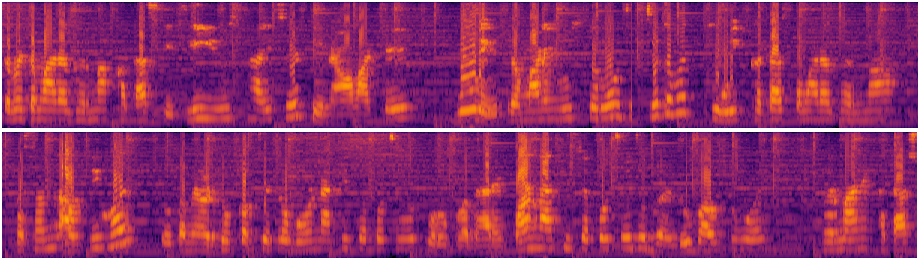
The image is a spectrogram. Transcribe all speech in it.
તમે તમારા ઘરમાં ખટાશ કેટલી યુઝ થાય છે તેના માટે ગોળ એ પ્રમાણે યુઝ કરવો જો તમે થોડીક ખટાશ તમારા ઘરમાં પસંદ આવતી હોય, તો તમે અડધો કપ જેટલો ગોળ નાખી શકો છો. થોડુંક વધારે પણ નાખી શકો છો. જો ગળું ભાવતું હોય ઘરમાં ખટાશ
